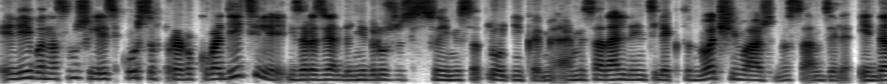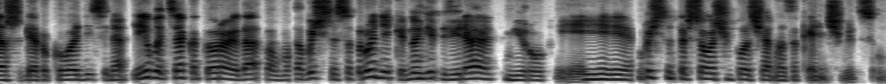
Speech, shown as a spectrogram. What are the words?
либо наслушались курсов про руководителей из разряда не дружат со своими сотрудниками, а эмоциональный интеллект, он очень важен на самом деле, и даже для руководителя, либо те, которые, да, там, обычные сотрудники, но не доверяют миру. И обычно это все очень плачевно заканчивается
